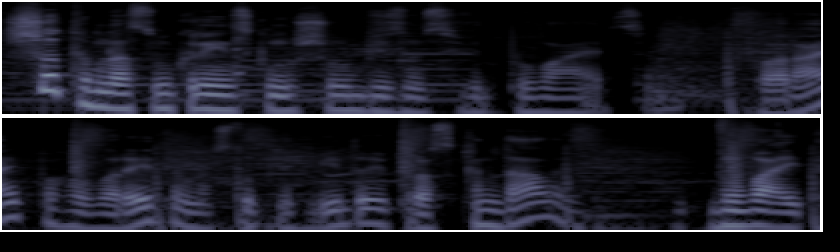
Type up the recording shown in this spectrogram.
Що там у нас в українському шоу-бізнесі відбувається? Пора й поговорити в наступних відео про скандали. Бувайте!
